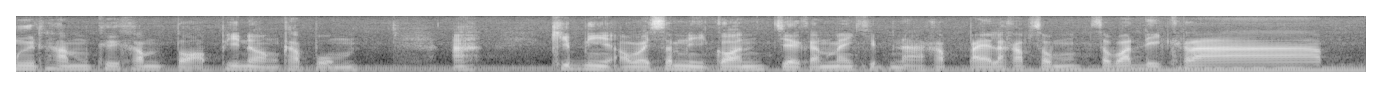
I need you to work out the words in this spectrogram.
มือทำคือคำตอบพี่น้องครับผมอะคลิปนี้เอาไว้สำนีก่อนเจอกันใหม่คลิปหน้าครับไปแล้วครับสมสวัสดีครับ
